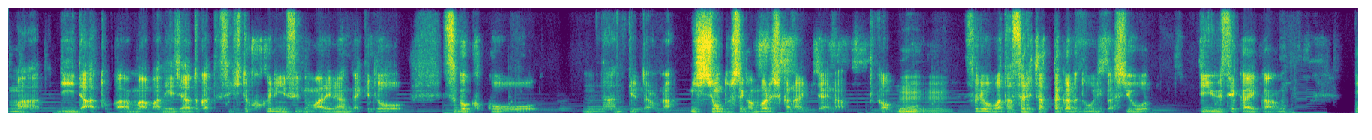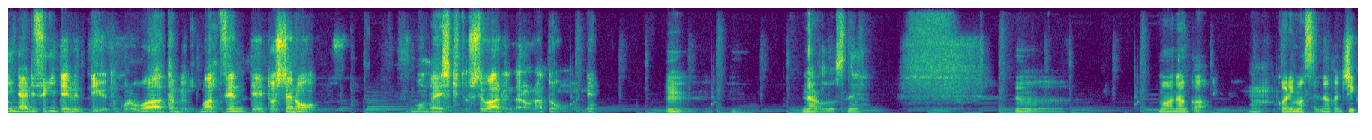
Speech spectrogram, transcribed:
まあ、リーダーとか、まあ、マネージャーとかって一括りにするのもあれなんだけどすごくこうなんて言うんだろうなミッションとして頑張るしかないみたいなとかも、うんうん。それを渡されちゃったからどうにかしようっていう世界観になりすぎてるっていうところは多分まあ前提としての問題意識としてはあるんだろうなと思うよね。うん。なるほどですね。うん。まあなんか、うんわかりますね。なんか自己、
